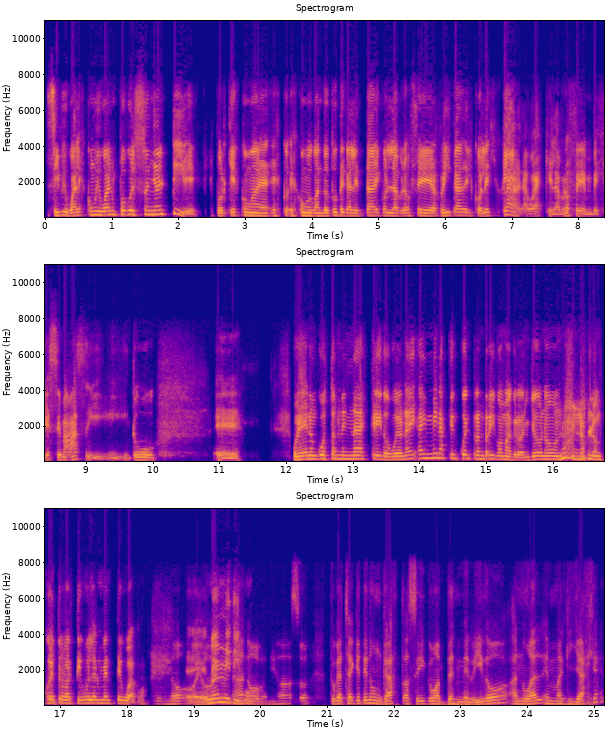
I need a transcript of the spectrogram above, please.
sí, igual es como igual un poco el sueño del pibe, porque es como, es, como cuando tú te calentabas con la profe rica del colegio. Claro, la weá es que la profe envejece más y, tú... Eh, bueno, en gustos no hay nada escrito, weón. Hay, hay, minas que encuentran rico a Macron. Yo no, no, no lo encuentro particularmente guapo. No, no es mi tipo. ¿Tú cachai que tiene un gasto así como desmedido anual en maquillaje?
